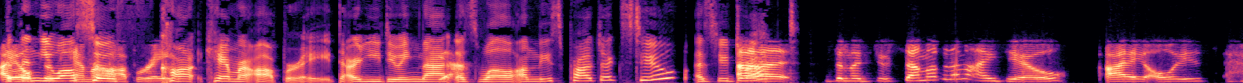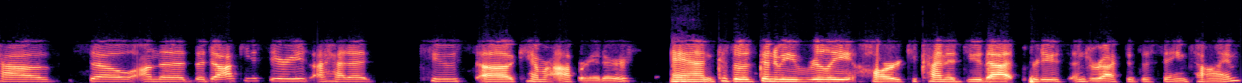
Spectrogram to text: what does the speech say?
But i then you also operate. ca- camera operate. Are you doing that yeah. as well on these projects too as you uh, direct? uh, the some of them i do. I always have so on the the docu series i had a two uh, camera operators mm-hmm. and because it was going to be really hard to kind of do that produce and direct at the same time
